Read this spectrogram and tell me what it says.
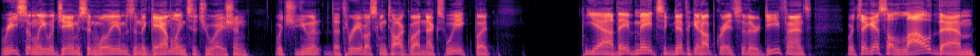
recently with Jameson Williams and the gambling situation, which you and the three of us can talk about next week. But yeah, they've made significant upgrades to their defense, which I guess allowed them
